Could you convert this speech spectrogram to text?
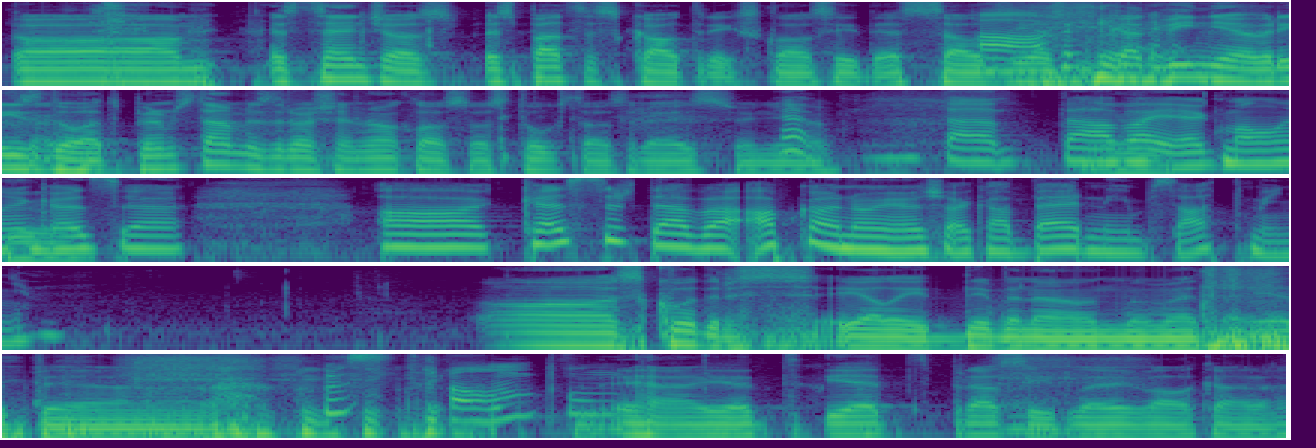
Um, es cenšos, es pats esmu kautrīgs klausīties savu Ah, dziesmu, kad viņi jau ir izdoti. Pirms tam es droši vien noklausos tūkstoš reizes viņu. jau. Tā, tā Jā. vajag, man liekas. Jā. Uh, kas ir tava apkaunojošākā bērnības atmiņa? O, skudrs ielīt dibenā un man vajadzēja iet pie. Uh, Uz trumpu. jā, iet, iet prasīt, lai vēl kārā.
